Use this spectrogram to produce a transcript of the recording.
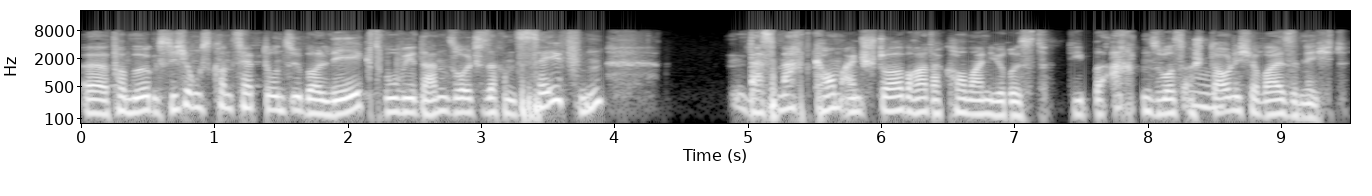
äh, Vermögenssicherungskonzepte uns überlegt, wo wir dann solche Sachen safen. Das macht kaum ein Steuerberater, kaum ein Jurist. Die beachten sowas mhm. erstaunlicherweise nicht.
